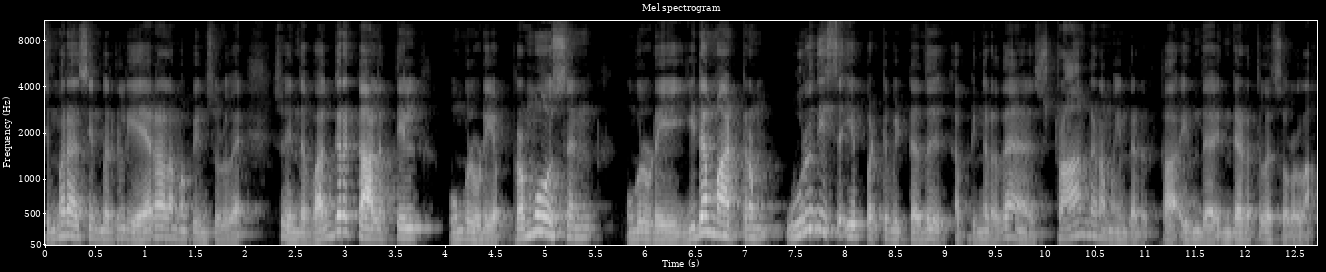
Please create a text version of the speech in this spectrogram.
சிம்மராசி என்பர்கள் ஏராளம் அப்படின்னு சொல்லுவேன். ஸோ இந்த வக்ர காலத்தில் உங்களுடைய ப்ரமோஷன் உங்களுடைய இடமாற்றம் உறுதி செய்யப்பட்டு விட்டது அப்படிங்கிறத ஸ்ட்ராங்காக நம்ம இந்த இந்த இந்த இடத்துல சொல்லலாம்.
